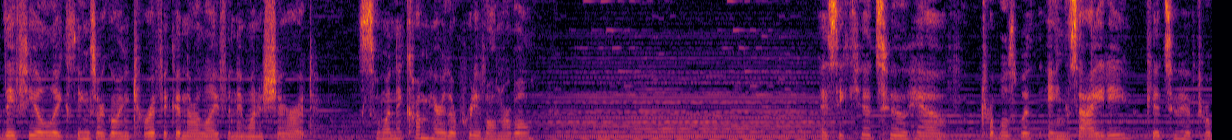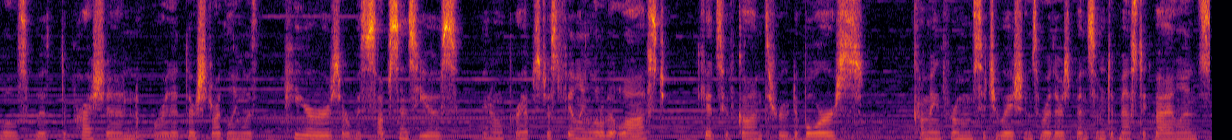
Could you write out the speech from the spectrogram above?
they feel like things are going terrific in their life and they want to share it. So when they come here, they're pretty vulnerable. I see kids who have troubles with anxiety, kids who have troubles with depression, or that they're struggling with peers or with substance use, you know, perhaps just feeling a little bit lost. Kids who've gone through divorce, coming from situations where there's been some domestic violence.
